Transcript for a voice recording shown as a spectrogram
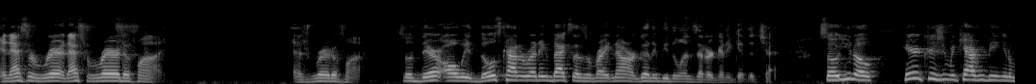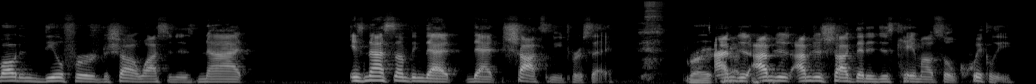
And that's a rare that's rare to find. That's rare to find. So they're always those kind of running backs as of right now are going to be the ones that are going to get the check. So you know, hearing Christian McCaffrey being involved in the deal for Deshaun Watson is not is not something that that shocks me per se. Right. I'm just I'm just I'm just shocked that it just came out so quickly.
